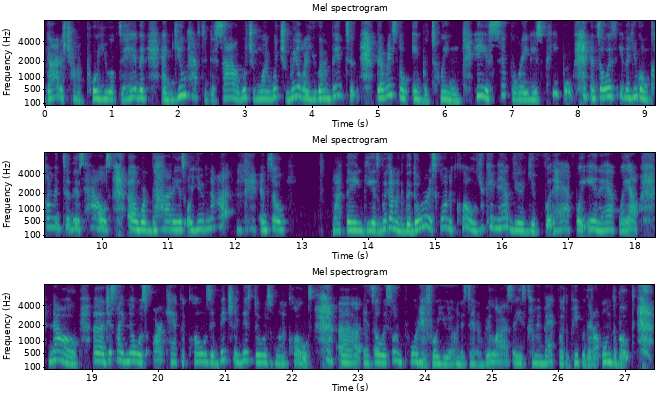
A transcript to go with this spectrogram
God is trying to pull you up to heaven, and you have to decide which one, which wheel are you going to bend to. There is no in between. He is separating his people, and so it's either you're gonna come into this house uh, where God is, or you're not. And so my thing is we're gonna the door is going to close. You can't have your, your foot halfway in halfway out. No uh, just like noah's ark had to close eventually this door is going to close. Uh, and so it's so important for you to understand and realize that he's coming back for the people that are on the boat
